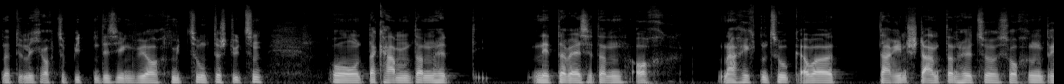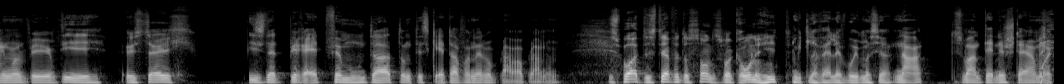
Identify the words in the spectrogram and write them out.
natürlich auch zu bitten, das irgendwie auch mit zu unterstützen. Und da kamen dann halt netterweise dann auch Nachrichten zurück, aber darin stand dann halt so Sachen drinnen wie die Österreich ist nicht bereit für Mundart und das geht einfach nicht und bla bla bla. Das war, das darf ich da sagen, das war Krone Hit. Mittlerweile wollen wir es ja. Nein, das war ein Dennis Steiermark.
